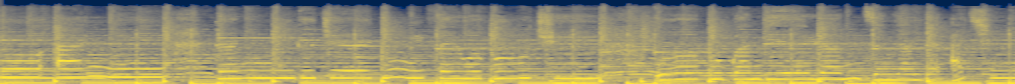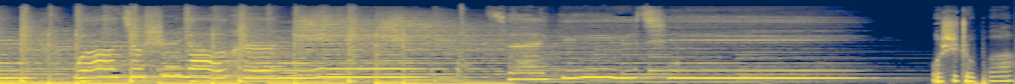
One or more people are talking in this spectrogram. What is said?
我爱你，但一个决定你非我不娶。我不管别人怎样的爱情，我就是要和你在一起。我是主播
